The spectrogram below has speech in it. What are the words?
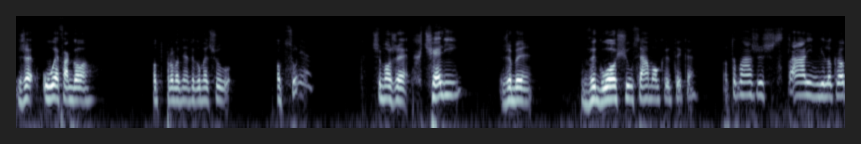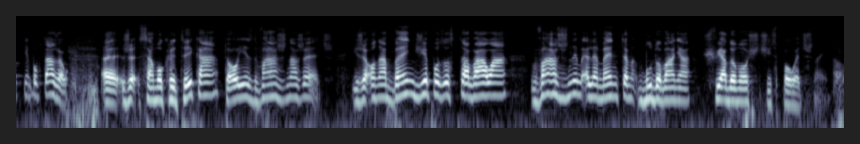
że UEFA go od prowadzenia tego meczu odsunie? Czy może chcieli, żeby wygłosił samokrytykę? No, towarzysz Stalin wielokrotnie powtarzał, e, że samokrytyka to jest ważna rzecz i że ona będzie pozostawała ważnym elementem budowania świadomości społecznej. No,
